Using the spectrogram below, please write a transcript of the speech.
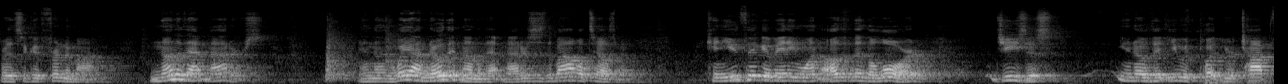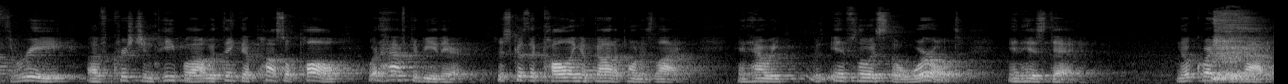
Or it's a good friend of mine. None of that matters. And the way I know that none of that matters is the Bible tells me. Can you think of anyone other than the Lord, Jesus, you know, that you would put your top three of Christian people? I would think the Apostle Paul would have to be there just because the calling of God upon his life and how he influenced the world in his day. No question about it.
